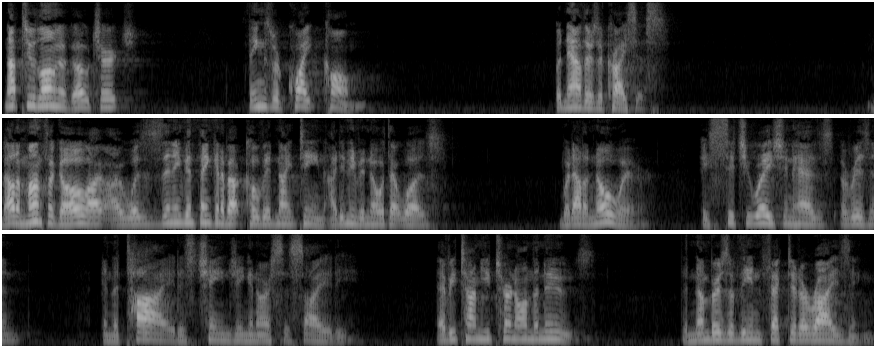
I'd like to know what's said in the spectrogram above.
Not too long ago, church, things were quite calm. But now there's a crisis. About a month ago, I, I wasn't even thinking about COVID 19. I didn't even know what that was. But out of nowhere, a situation has arisen, and the tide is changing in our society. Every time you turn on the news, the numbers of the infected are rising,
